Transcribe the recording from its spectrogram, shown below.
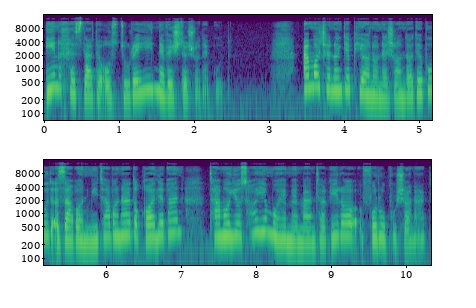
این خصلت اسطوره‌ای نوشته شده بود اما چنانکه پیانو نشان داده بود زبان می تواند غالبا تمایزهای مهم منطقی را فرو پوشاند.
